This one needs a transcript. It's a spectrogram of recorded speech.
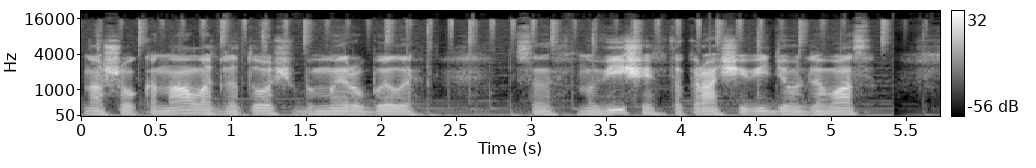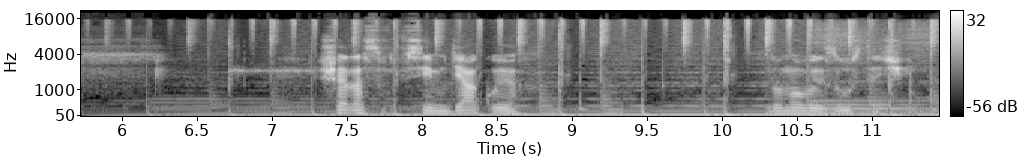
нашого каналу для того, щоб ми робили все новіші та кращі відео для вас. Ще раз всім дякую. До нових зустрічей.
